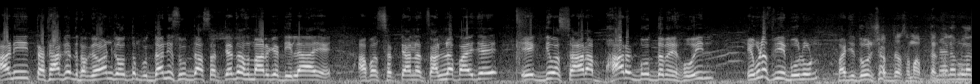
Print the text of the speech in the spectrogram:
आणि तथागत भगवान गौतम बुद्धांनी सुद्धा सत्याचाच मार्ग दिला आहे. आपण सत्यानं चाललं पाहिजे. एक दिवस सारा भारत बौद्धमय होईल एवढंच मी बोलून माझी दोन शब्द समाप्त मॅडमला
